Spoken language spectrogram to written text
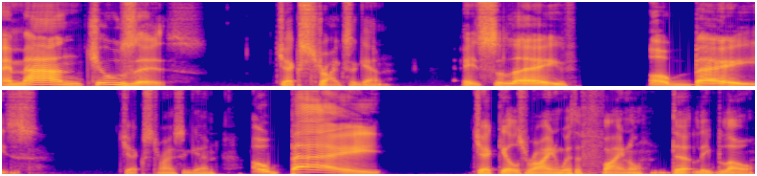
A man chooses. Jack strikes again. A slave obeys. Jack strikes again. Obey! Jack kills Ryan with a final deadly blow.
